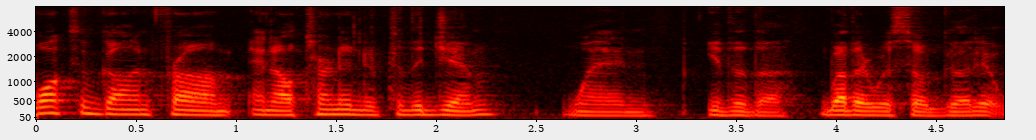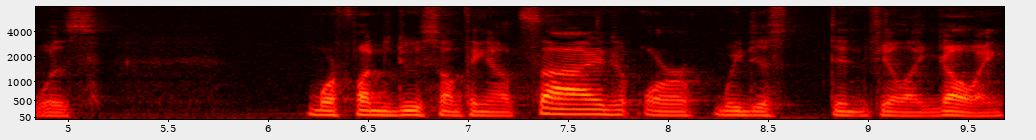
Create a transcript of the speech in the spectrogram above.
Walks have gone from an alternative to the gym when either the weather was so good it was more fun to do something outside or we just didn't feel like going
